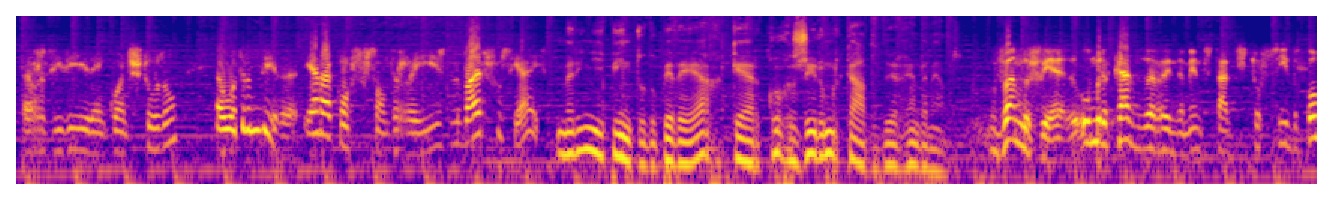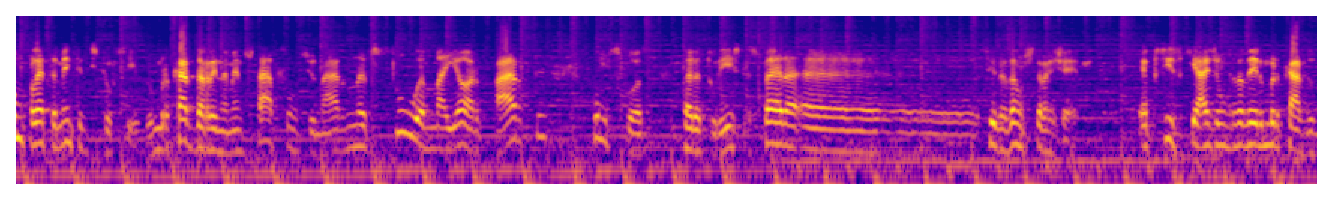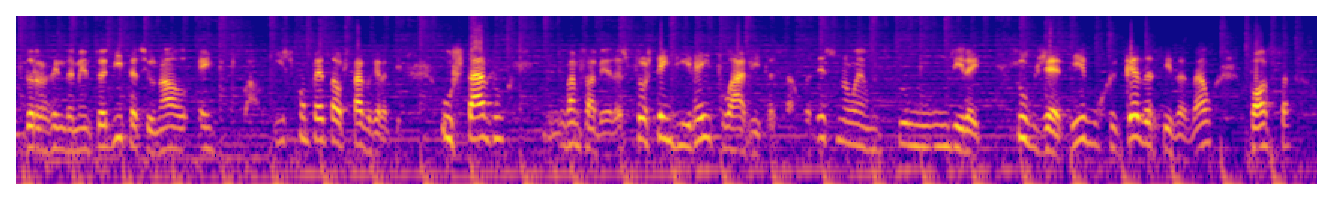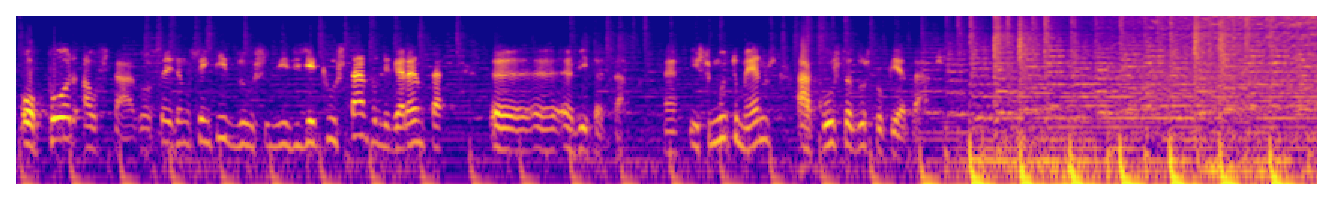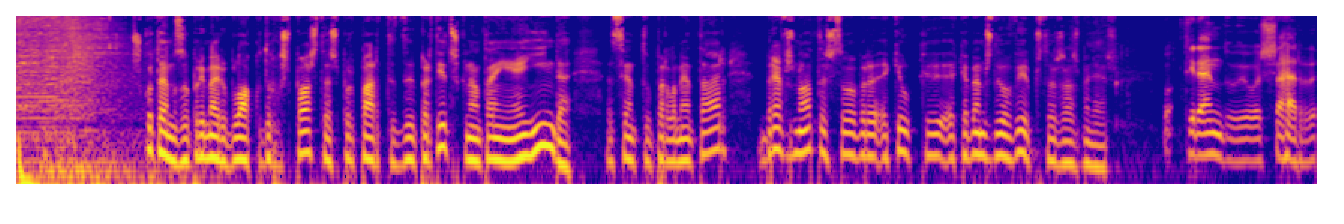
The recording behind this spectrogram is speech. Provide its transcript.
a residir enquanto estudam. A outra medida era a construção de raiz de bairros sociais. Marinho e Pinto, do PDR, quer corrigir o mercado de arrendamento. Vamos ver, o mercado de arrendamento está distorcido, completamente distorcido. O mercado de arrendamento está a funcionar, na sua maior parte, como se fosse para turistas, para uh, cidadãos estrangeiros é preciso que haja um verdadeiro mercado de arrendamento habitacional em Portugal. Isso compete ao Estado garantir. O Estado, vamos lá ver, as pessoas têm direito à habitação, mas isso não é um, um, um direito subjetivo que cada cidadão possa opor ao Estado, ou seja, no sentido de exigir que o Estado lhe garanta uh, habitação. Né? Isso muito menos à custa dos proprietários. Escutamos o primeiro bloco de respostas por parte de partidos que não têm ainda assento parlamentar. Breves notas sobre aquilo que acabamos de ouvir, professor Jorge Malheiros. Bom, tirando eu achar uh,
